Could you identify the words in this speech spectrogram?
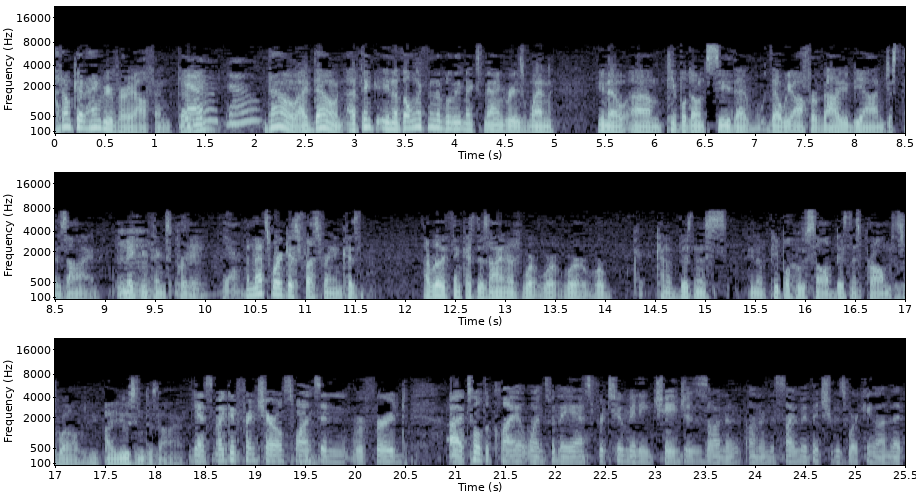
I don't get angry very often. No, no. No, I don't. I think you know the only thing that really makes me angry is when you know um, people don't see that that we offer value beyond just design and making Mhm, things pretty. mhm, yeah. And that's where it gets frustrating because I really think as designers we're we're we're, we're kind of business you know people who solve business problems as well by using design. Yes, my good friend Cheryl Swanson referred, uh, told a client once when they asked for too many changes on a, on an assignment that she was working on that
